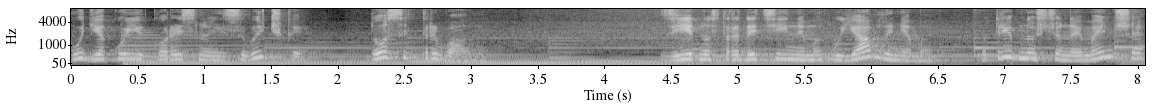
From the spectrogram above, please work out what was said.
будь-якої корисної звички досить тривалий. Згідно з традиційними уявленнями, потрібно щонайменше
